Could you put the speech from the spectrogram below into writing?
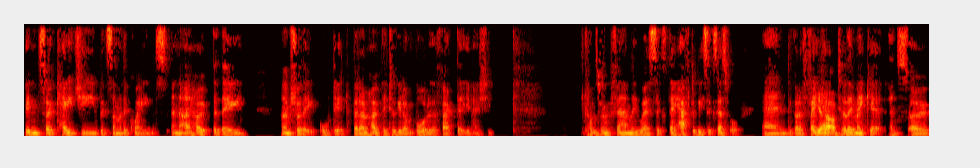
been so cagey with some of the queens. And I hope that they, I'm sure they all did, but I hope they took it on board with the fact that, you know, she comes from a family where six, they have to be successful and they've got to fake Yeah. it until they make it. And so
